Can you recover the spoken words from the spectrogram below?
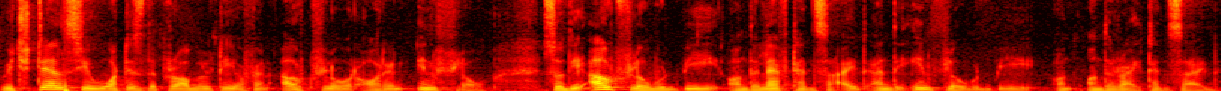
which tells you what is the probability of an outflow or an inflow. So the outflow would be on the left-hand side, and the inflow would be on, on the right-hand side.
